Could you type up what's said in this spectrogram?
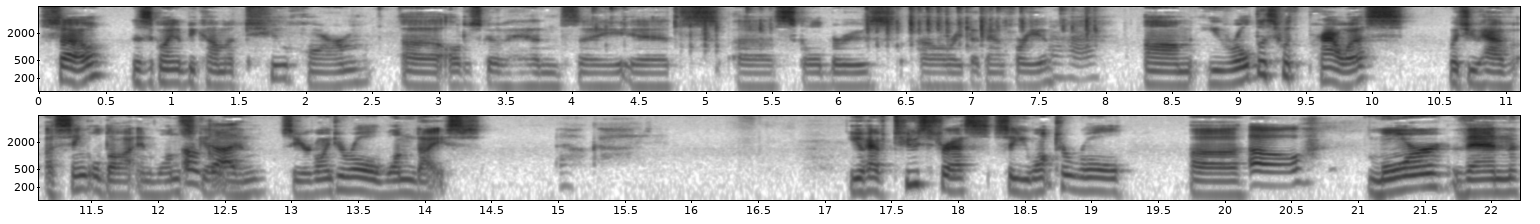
So this is going to become a two harm. Uh, I'll just go ahead and say it's a skull bruise. I'll write that down for you. Uh-huh. Um, you rolled this with prowess, which you have a single dot and one Oh, skill God. in. So you're going to roll one dice. Oh god. You have two stress, so you want to roll uh Oh. more than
